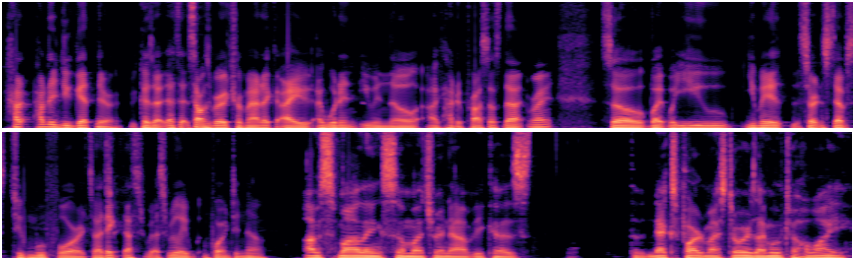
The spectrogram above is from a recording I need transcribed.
how, how did you get there? Because that, that sounds very traumatic. I, I wouldn't even know how to process that right? So but but you you made certain steps to move forward. So i think that's that's really important to know. I'm smiling so much right now because the next part of my story is I moved to Hawaii.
